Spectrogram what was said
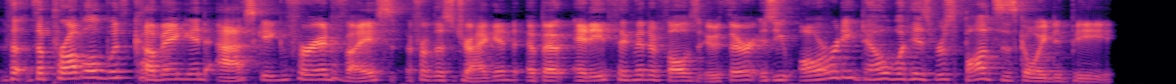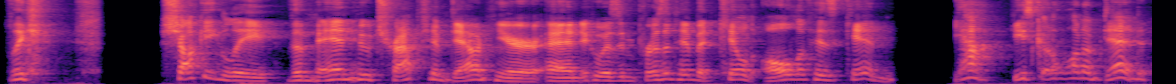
the, the problem with coming and asking for advice from this dragon about anything that involves Uther is you already know what his response is going to be. Like shockingly, the man who trapped him down here and who has imprisoned him and killed all of his kin. Yeah, he's to want him dead.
